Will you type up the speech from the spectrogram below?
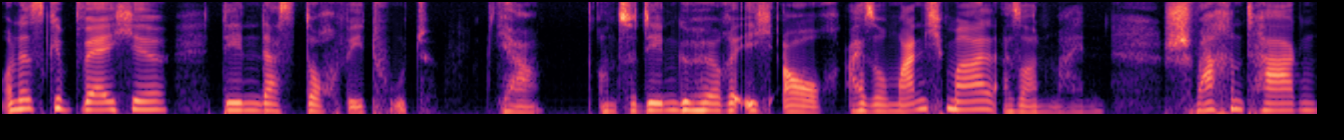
Und es gibt welche, denen das doch weh tut. Ja, und zu denen gehöre ich auch. Also manchmal, also an meinen schwachen Tagen,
